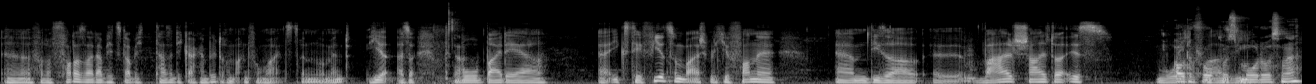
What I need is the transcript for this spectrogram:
äh, von der Vorderseite, habe ich jetzt glaube ich tatsächlich gar kein Bild, doch am Anfang war eins drin. Moment. Hier, also ja. wo bei der äh, XT4 zum Beispiel hier vorne ähm, dieser äh, Wahlschalter ist. Autofokus-Modus, ne?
